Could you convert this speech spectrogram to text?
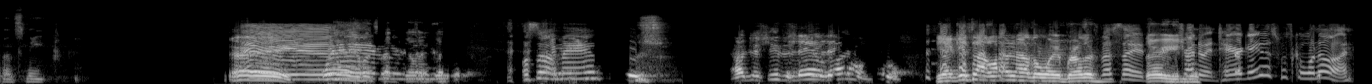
that's neat. Hey, Hey, what's up, Dylan? what's up, man? I'll just use the damn phone. Yeah, get that line out of the way, brother. I was brother. about to say, There are you you trying go. to interrogate us? What's going on?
